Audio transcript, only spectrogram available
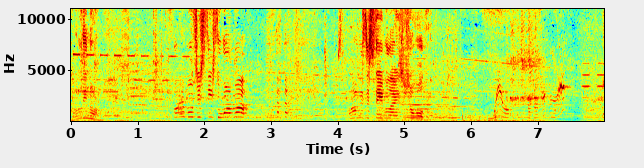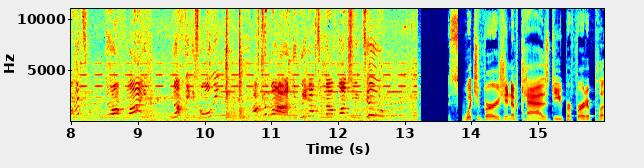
Totally normal. The fireball just needs to warm up. as long as the stabilizers are holding. What? They're offline. Nothing is holding. Oh come on! The readouts are not functioning too. Which version of Kaz do you prefer to pl-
